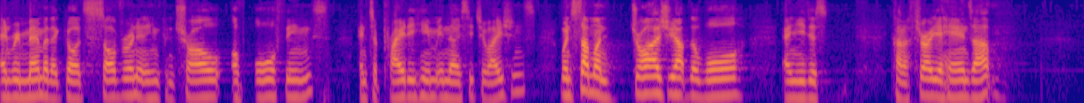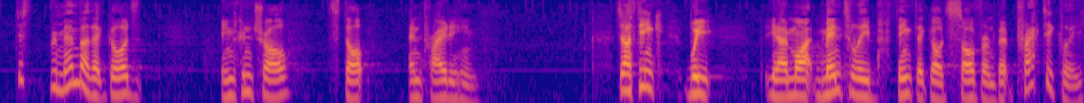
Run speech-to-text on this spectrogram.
and remember that God's sovereign and in control of all things and to pray to Him in those situations? When someone drives you up the wall and you just kind of throw your hands up, just remember that God's in control, stop and pray to Him. So I think we, you know, might mentally think that God's sovereign, but practically,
